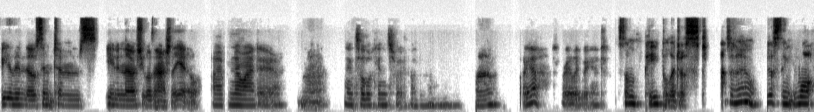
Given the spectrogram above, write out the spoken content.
feeling those symptoms even though she wasn't actually ill? I have no idea. Mm. Need to look into it, but, Wow. but yeah, it's really weird. Some people are just, I don't know, just think, what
